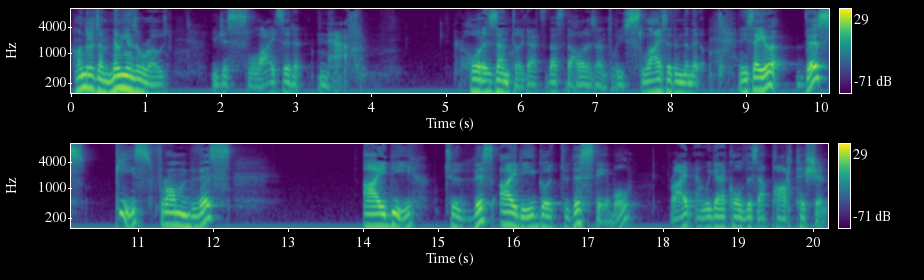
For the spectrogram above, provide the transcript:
hundreds and millions of rows. You just slice it in half horizontally. That's that's the horizontal. You slice it in the middle, and you say oh, this piece from this ID to this ID go to this table, right? And we're gonna call this a partition.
